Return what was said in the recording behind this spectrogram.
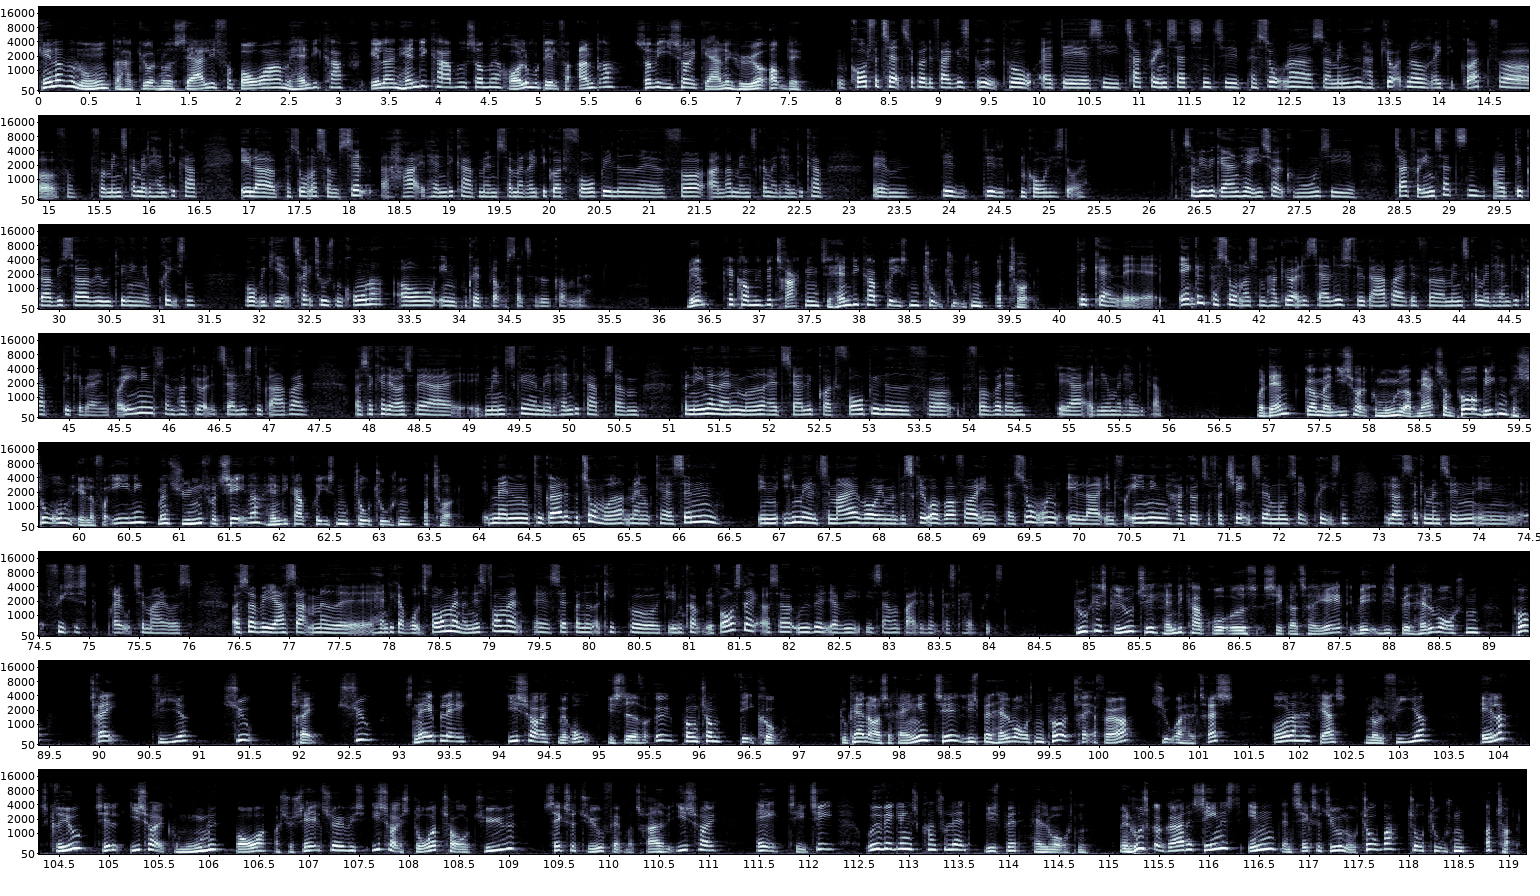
Kender du nogen, der har gjort noget særligt for borgere med handicap, eller en handicappet, som er rollemodel for andre, så vil Ishøj gerne høre om det. Kort fortalt, så går det faktisk ud på at uh, sige tak for indsatsen til personer, som enten har gjort noget rigtig godt for, for, for mennesker med et handicap, eller personer, som selv har et handicap, men som er et rigtig godt forbillede uh, for andre mennesker med et handicap. Um, det, det er den korte historie. Så vi vil gerne her i Ishøj Kommune sige tak for indsatsen, og det gør vi så ved uddelingen af prisen, hvor vi giver 3.000 kroner og en buket blomster til vedkommende. Hvem kan komme i betragtning til handicapprisen 2012? Det kan øh, enkeltpersoner, som har gjort et særligt stykke arbejde for mennesker med et handicap. Det kan være en forening, som har gjort et særligt stykke arbejde. Og så kan det også være et menneske med et handicap, som på en eller anden måde er et særligt godt forbillede for, for hvordan det er at leve med et handicap. Hvordan gør man Ishøj Kommune opmærksom på, hvilken person eller forening man synes fortjener handicapprisen 2012? Man kan gøre det på to måder. Man kan sende en e-mail til mig, hvor man beskriver, hvorfor en person eller en forening har gjort sig fortjent til at modtage prisen, eller også så kan man sende en fysisk brev til mig også. Og så vil jeg sammen med øh, Handicaprådets formand og næstformand øh, sætte mig ned og kigge på de indkommende forslag, og så udvælger vi i samarbejde, hvem der skal have prisen. Du kan skrive til Handicaprådets sekretariat ved Lisbeth Halvorsen på 34737 snabelag ishøj med o i stedet for ø.dk. Du kan også ringe til Lisbeth Halvorsen på 43 57 78 04 eller skrive til Ishøj Kommune, Borger- og Socialservice, Ishøj Store Torv 20 26 35 Ishøj, ATT, udviklingskonsulent Lisbeth Halvorsen. Men husk at gøre det senest inden den 26. oktober 2012.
